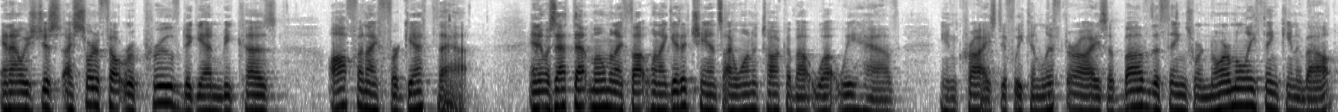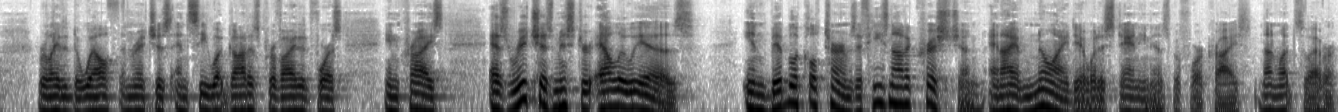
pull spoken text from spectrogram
And I was just, I sort of felt reproved again because often I forget that. And it was at that moment I thought, when I get a chance, I want to talk about what we have in Christ. If we can lift our eyes above the things we're normally thinking about related to wealth and riches and see what God has provided for us in Christ. As rich as Mr. Helú is, in biblical terms, if he's not a Christian, and I have no idea what his standing is before Christ, none whatsoever,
